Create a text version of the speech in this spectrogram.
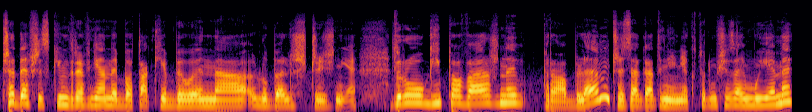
przede wszystkim drewniane, bo takie były na Lubelszczyźnie. Drugi poważny problem czy zagadnienie, którym się zajmujemy,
